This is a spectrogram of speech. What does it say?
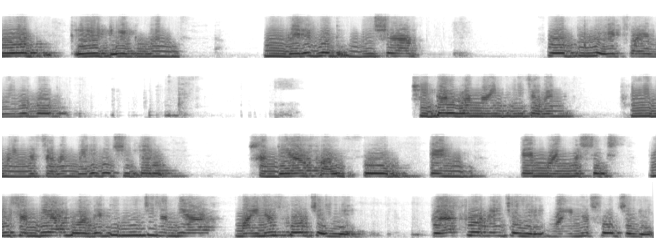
Four eight eight one. Hmm, very good, Bishop. Four two eight five, very good. Sheetal one nine three seven, three minus seven, very good, five four ten, ten minus six. नहीं संध्या पॉजिटिव नहीं चाहिए संध्या माइनस फोर चाहिए प्लस फोर नहीं चाहिए माइनस फोर चाहिए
